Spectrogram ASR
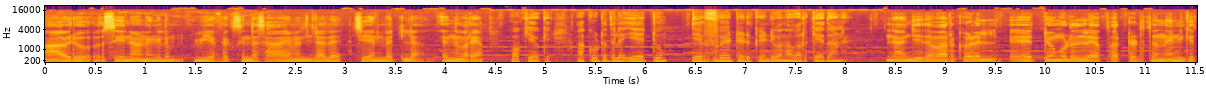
ആ ഒരു സീനാണെങ്കിലും വി എഫ് എക്സിന്റെ സഹായമില്ലാതെ ചെയ്യാൻ പറ്റില്ല എന്ന് പറയാം. ഓക്കെ ഓക്കെ ആ കൂട്ടത്തിൽ ഏറ്റവും എഫേർട്ട് എടുക്കേണ്ടി വന്ന വർക്ക് ഏതാണ്? ഞാൻ ചെയ്ത വർക്കുകളിൽ ഏറ്റവും കൂടുതൽ എഫർട്ട് എടുത്തെന്ന് എനിക്ക്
